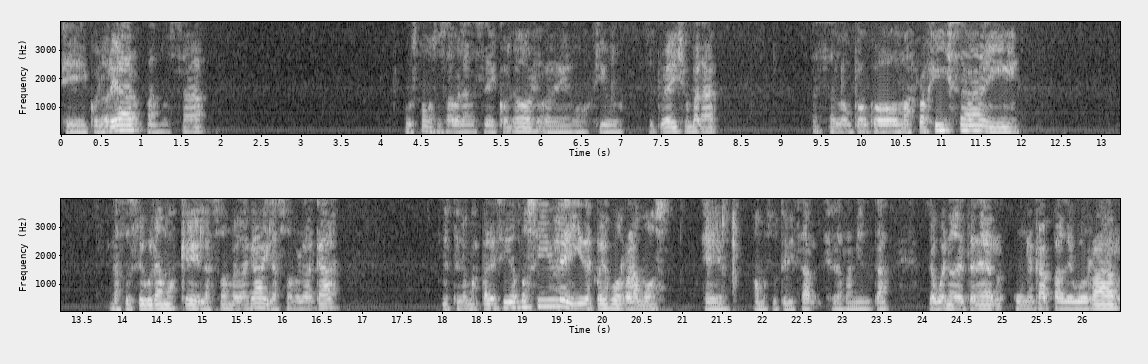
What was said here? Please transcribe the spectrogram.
eh, colorear, vamos a vamos a usar balance de color o, hue saturation para hacerlo un poco más rojiza y nos aseguramos que la sombra de acá y la sombra de acá este, lo más parecido posible y después borramos, eh, vamos a utilizar la herramienta. Lo bueno de tener una capa de borrar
